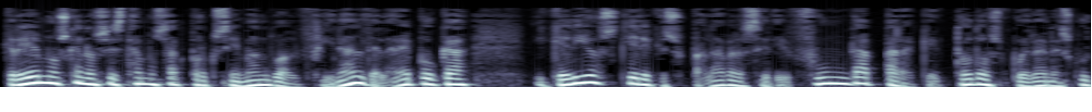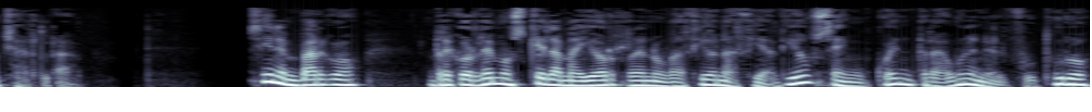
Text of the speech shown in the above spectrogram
Creemos que nos estamos aproximando al final de la época y que Dios quiere que su palabra se difunda para que todos puedan escucharla. Sin embargo, recordemos que la mayor renovación hacia Dios se encuentra aún en el futuro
